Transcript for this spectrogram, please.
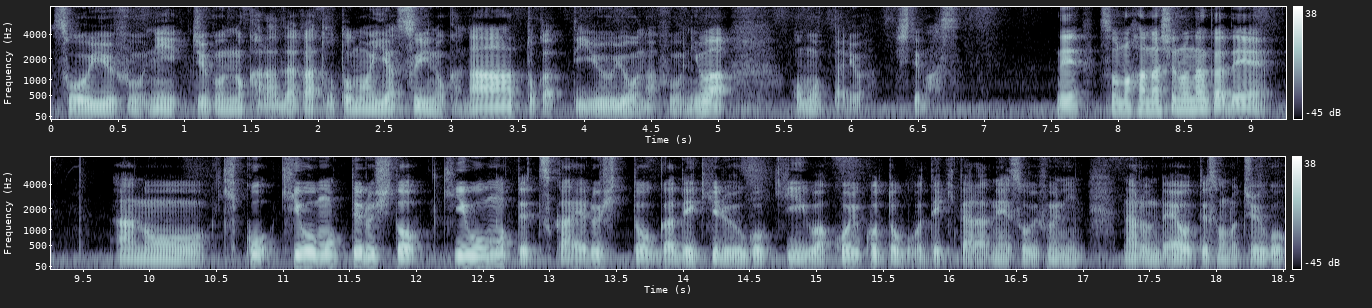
そういうふうに自分の体が整いやすいのかなとかっていうようなふうには思ったりはしてます。でその話の中であの気気を持ってる人気を持って使える人ができる動きはこういうことができたらねそういうふうになるんだよってその中国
